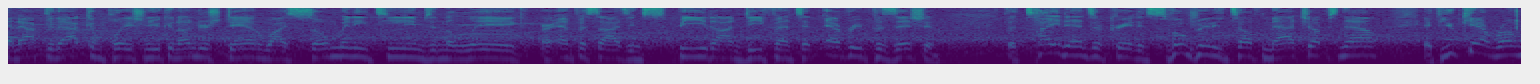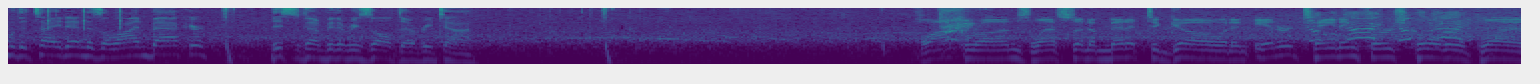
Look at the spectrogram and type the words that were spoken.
And after that completion, you can understand why so many teams in the league are emphasizing speed on defense at every position. The tight ends have created so many tough matchups now. If you can't run with a tight end as a linebacker, this is going to be the result every time. Clock runs, less than a minute to go, and an entertaining first quarter of play.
